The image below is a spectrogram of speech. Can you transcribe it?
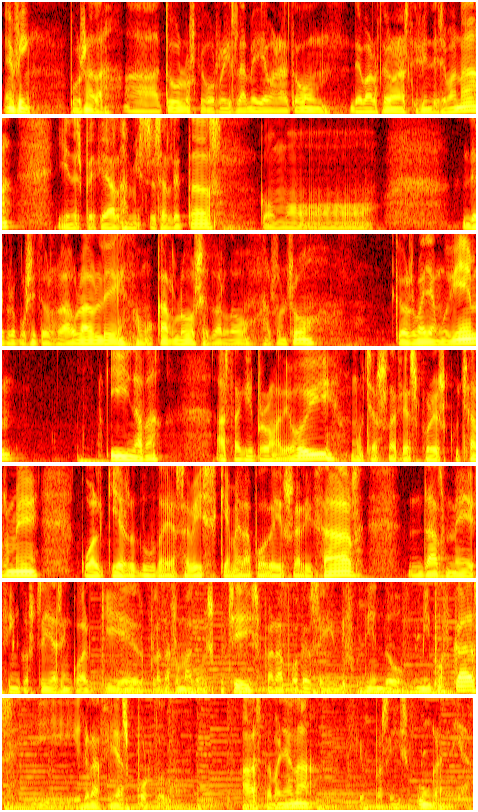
En fin, pues nada, a todos los que corréis la media maratón de Barcelona este fin de semana y en especial a mis tres atletas como de propósitos saludable, como Carlos, Eduardo, Alfonso, que os vaya muy bien y nada. Hasta aquí el programa de hoy. Muchas gracias por escucharme. Cualquier duda ya sabéis que me la podéis realizar. Dadme cinco estrellas en cualquier plataforma que me escuchéis para poder seguir difundiendo mi podcast. Y gracias por todo. Hasta mañana. Que paséis un gran día.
